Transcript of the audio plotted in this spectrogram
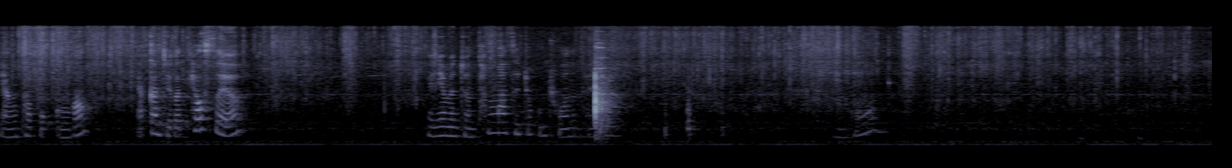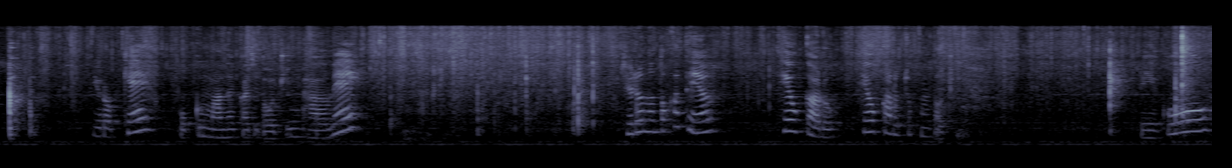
양파 볶은 거 약간 제가 태웠어요. 왜냐면 전 탄맛을 조금 좋아하는 편이라. 그리고 이렇게 볶은 마늘까지 넣어준 다음에 재료는 똑같아요. 새우가루, 새우가루 조금 넣어줍니다. 그리고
